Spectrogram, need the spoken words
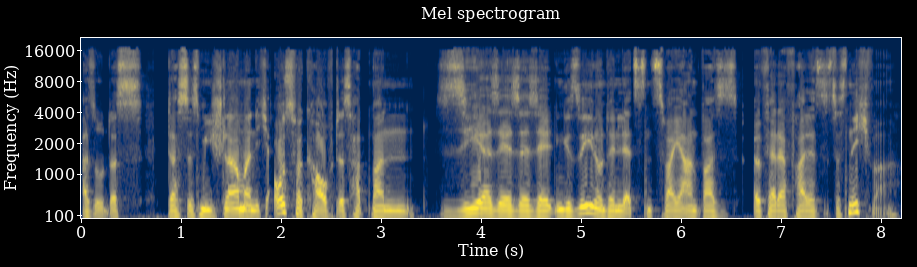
Also, dass, dass das Michelin mal nicht ausverkauft ist, hat man sehr, sehr, sehr selten gesehen. Und in den letzten zwei Jahren war es öfter der Fall, dass es das nicht war.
